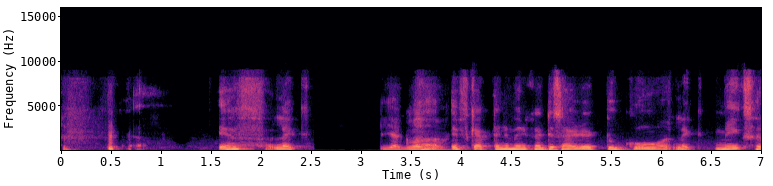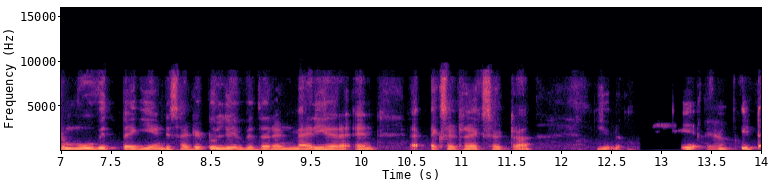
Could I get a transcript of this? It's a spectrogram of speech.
if like Yeah, go on, huh, go on. if Captain America decided to go like makes her move with Peggy and decided to live with her and marry her and etc etc you know it, Yeah. it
